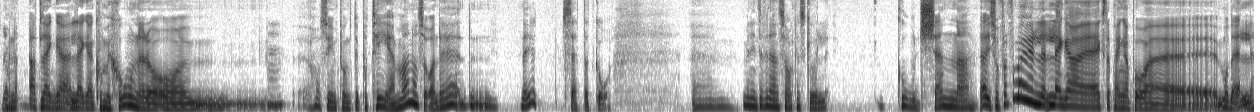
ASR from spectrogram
Men att lägga, lägga kommissioner och, och mm. ha synpunkter på teman och så, det, det är ju ett sätt att gå. Ehm, men inte för den sakens skull godkänna. Ja, I så fall får man ju lägga extra pengar på eh, modell.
